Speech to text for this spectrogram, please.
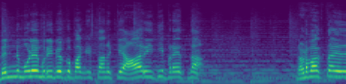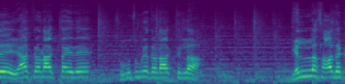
ಬೆನ್ನು ಮೂಳೆ ಮುರಿಬೇಕು ಪಾಕಿಸ್ತಾನಕ್ಕೆ ಆ ರೀತಿ ಪ್ರಯತ್ನ. ತಡವಾಗ್ತಾ ಇದೆ. ಯಾಕೆ ತಡ ಆಗ್ತಾ ಇದೆ? ಸುಮ್ಮ ಸುಮ್ಮನೆ ತಡ ಆಗ್ತಿಲ್ಲ. ಎಲ್ಲ ಸಾಧಕ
